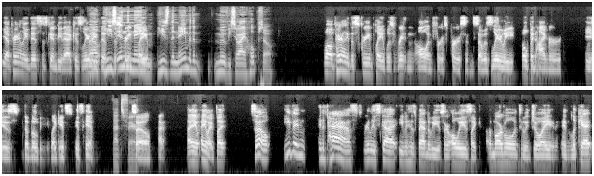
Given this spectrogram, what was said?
yeah, apparently this is going to be that because literally well, the, he's the in the screenplay. name. He's the name of the movie, so I hope so. Well, apparently the screenplay was written all in first person, so it's literally Oppenheimer is the movie, like it's it's him. That's fair. So, I, I, anyway, but so even in the past, Ridley Scott, even his bad movies are always like a marvel to enjoy and, and look at.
